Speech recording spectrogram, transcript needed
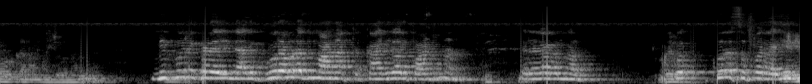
ఉడకనా మంచిగా. మీ కూర ఇక్కడ అది కూర కూడా మా నాకు కాలిగాలు పాటున్నాడు తిరగాలి కూర సూపర్ అయ్యింది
